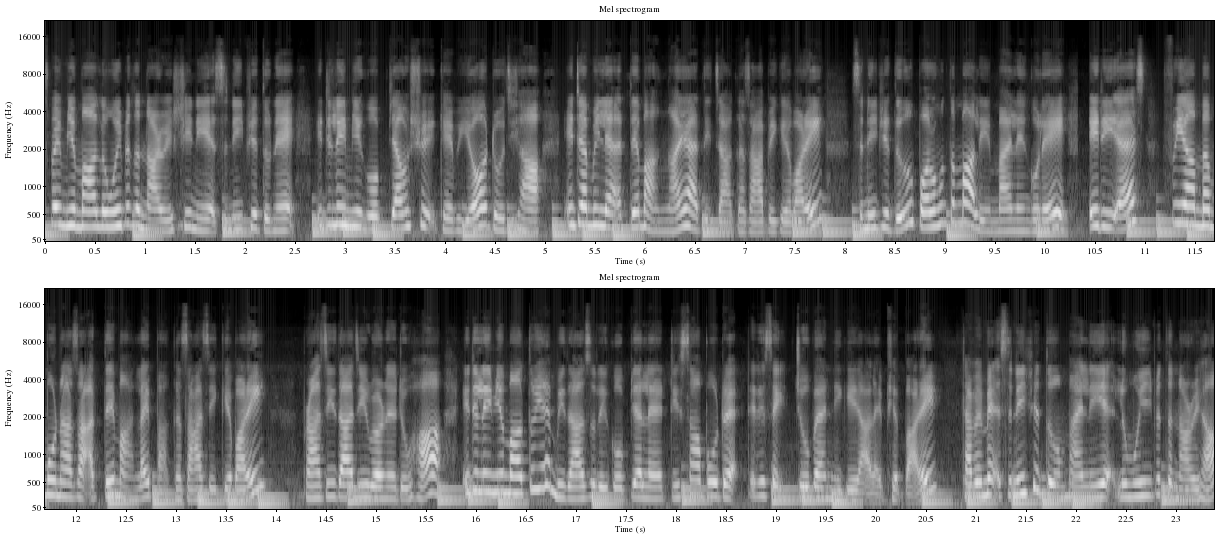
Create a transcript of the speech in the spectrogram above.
စပိန်မြန်မာလုံဝေးပြဿနာတွေရှိနေတဲ့ဇနီးဖြစ်သူနဲ့အီတလီမြေကိုပြောင်းရွှေ့ခဲ့ပြီးတော့ဒိုဂျီဟာအင်တာမီလန်အသင်းမှာ900တိကျကစားပေးခဲ့ပါတယ်။ဇနီးဖြစ်သူဘောလုံးသမားလေးမိုင်လင်ကိုလည်း ADS Fia Memonaza အသင်းမှာလိုက်ပါကစားစေခဲ့ပါတယ်။ဘရာဇီးသားကြီးရိုနယ်ဒိုဟာအီတလီမြန်မာသူ့ရဲ့မိသားစုလေးကိုပြန်လည်တည်ဆောက်ဖို့အတွက်တိတိစိတ်ကြိုးပမ်းနေခဲ့တာလည်းဖြစ်ပါတယ်။ဒါပေမဲ့စနီးဖြစ်သူမိုင်လင်းရဲ့လူမှုရေးပြဿနာတွေဟာ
